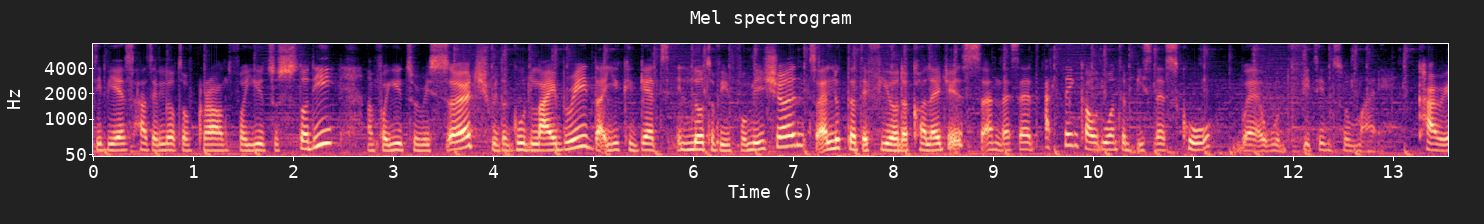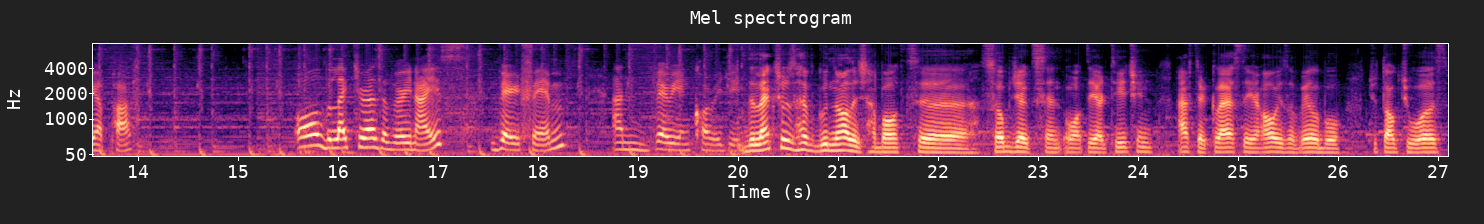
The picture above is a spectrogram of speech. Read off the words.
DBS has a lot of ground for you to study and for you to research with a good library that you could get a lot of information. So I looked at a few other colleges and I said, I think I would want a business school where it would fit into my career path. All the lecturers are very nice, very firm and very encouraging. The lecturers have good knowledge about uh, subjects and what they are teaching. After class they are always available to talk to us.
